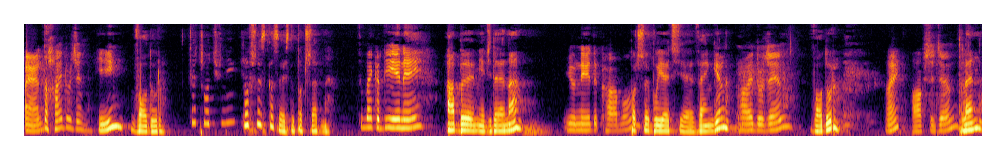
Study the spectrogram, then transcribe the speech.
and the hydrogen. i wodór. That's what you need. To wszystko, co jest tu potrzebne. To make a DNA, Aby mieć DNA, you need the carbon, potrzebujecie węgiel, hydrogen, wodór, right? Oxygen, tlen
